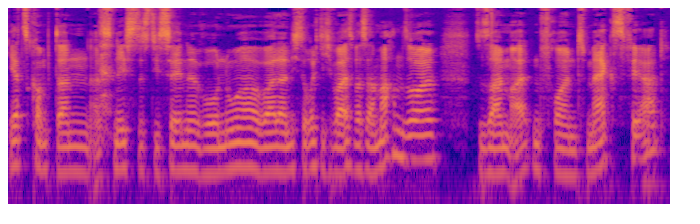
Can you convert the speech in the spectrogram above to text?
Jetzt kommt dann als nächstes die Szene, wo Noah, weil er nicht so richtig weiß, was er machen soll, zu seinem alten Freund Max fährt.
